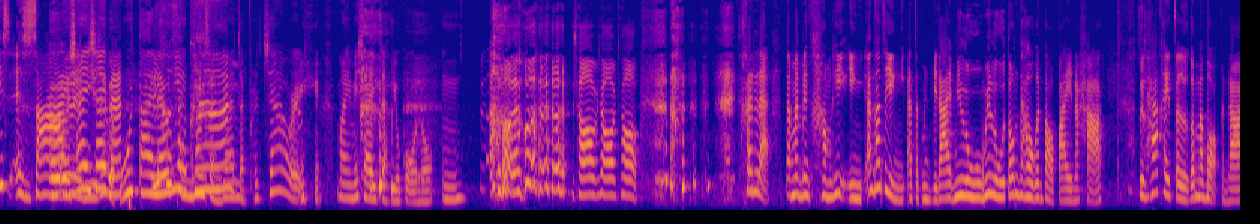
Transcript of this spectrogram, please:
is a เออ sign เออใช่ใช่อะไรแบอย่างบงี้อุ้ยตายแล้วเนี่ยคืคืออสัสัญญญาญาณณจากพระเจ้าอะไรอย่างเงี้ยไม่ไม่ใช่จากโยโกโอโนะอืมชอบชอบชอบแค่นั้นแหละ แต่มันเป็นคำที่อย่างอะน่าจะอย่างนี้อาจจะเป็นไปได้ ไม่รู้ไม่รู้ต้องเดากันต่อไปนะคะ หรือถ้าใครเจอก็มาบอกกันได้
